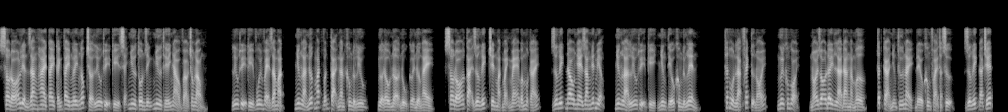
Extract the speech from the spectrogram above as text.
Sau đó liền giang hai tay cánh tay ngây ngốc chờ lưu thụy kỳ sẽ như tôn dĩnh như thế nhào vào trong lòng. Lưu thụy kỳ vui vẻ ra mặt, nhưng là nước mắt vẫn tại ngăn không được lưu, ngửa đầu nở nụ cười nửa ngày, sau đó tại dương lích trên mặt mạnh mẽ bấm một cái, dương lích đau nhè răng nếp miệng, nhưng là lưu thụy kỳ nhưng tiếu không đứng lên thất hồn lạc phách tự nói, ngươi không gọi, nói rõ đây là đang nằm mơ, tất cả những thứ này đều không phải thật sự, dương lích đã chết.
